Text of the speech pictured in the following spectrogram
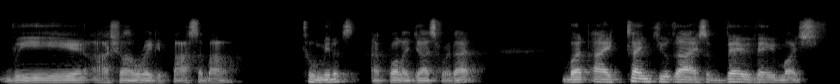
we actually already passed about two minutes. I apologize for that. But I thank you guys very, very much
